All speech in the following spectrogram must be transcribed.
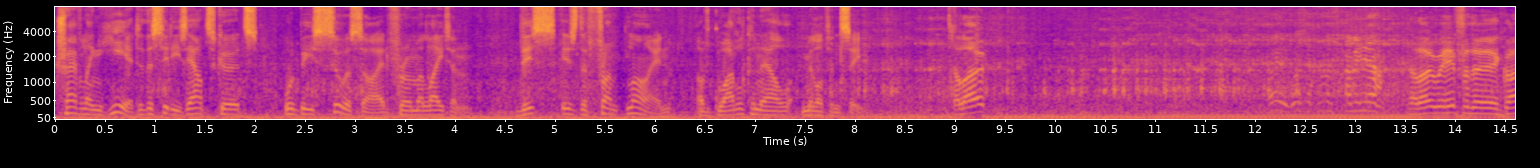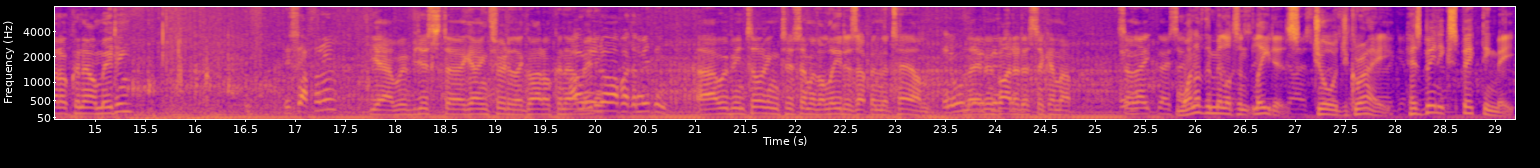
Travelling here to the city's outskirts would be suicide for a Malaitan. This is the front line of Guadalcanal militancy. Hello? Hey, what's up? Coming here. Hello, we're here for the Guadalcanal meeting. This afternoon? Yeah, we're just uh, going through to the Guadalcanal How do you meeting. know about the meeting? Uh, we've been talking to some of the leaders up in the town. And who- and they've invited us to come up. So they, they say One of the militant leaders, George Gray, has been expecting me,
